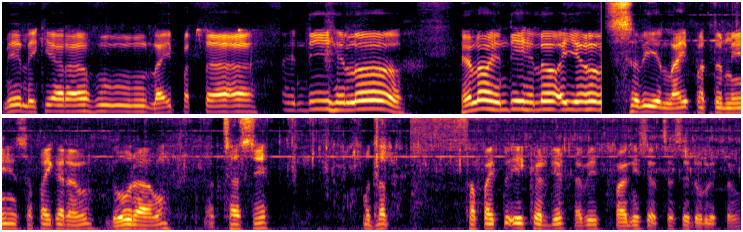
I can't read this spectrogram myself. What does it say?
मैं लेके आ रहा हूँ लाई पत्ता। Hindi hello hello Hindi hello अयो सभी लाई पत्ता में सफ़ाई कर रहा हूँ, धो रहा हूँ अच्छा से। मतलब सफ़ाई तो एक कर दिया अभी पानी से अच्छा से धो लेता हूँ।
